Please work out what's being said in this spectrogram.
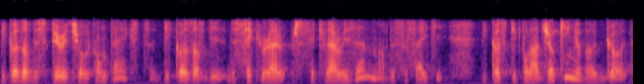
because of the spiritual context, because of the, the secular secularism of the society, because people are joking about God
